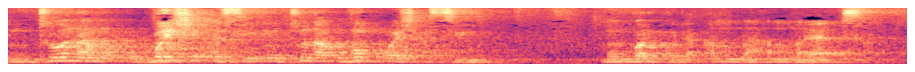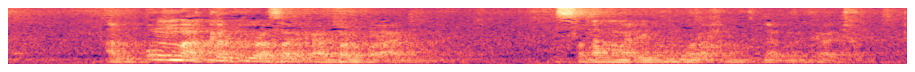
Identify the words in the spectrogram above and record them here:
In tona mu uban asiri in tona uban uban asiri. Mun bar ku da Allah Allah ya isa. Al'umma kar ku wasa da kafar Qur'ani. Assalamu alaikum wa rahmatullahi wa barakatuh.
